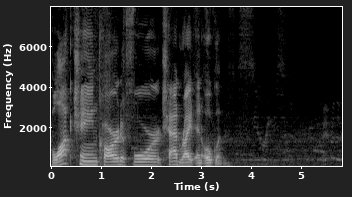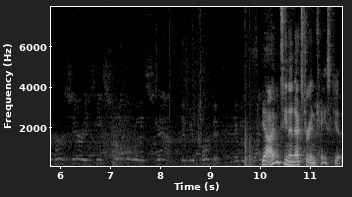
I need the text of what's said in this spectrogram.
Blockchain card for Chad Wright and Oakland. Yeah, I haven't seen an extra encased yet.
